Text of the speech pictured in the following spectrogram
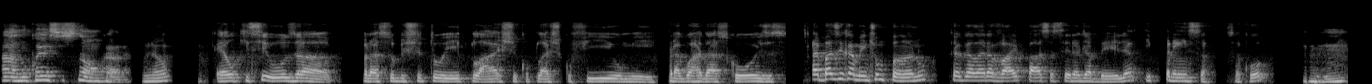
Ah, não conheço isso não, cara. Não. É o que se usa para substituir plástico, plástico filme, para guardar as coisas. É basicamente um pano que a galera vai, passa cera de abelha e prensa, sacou? Uhum.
